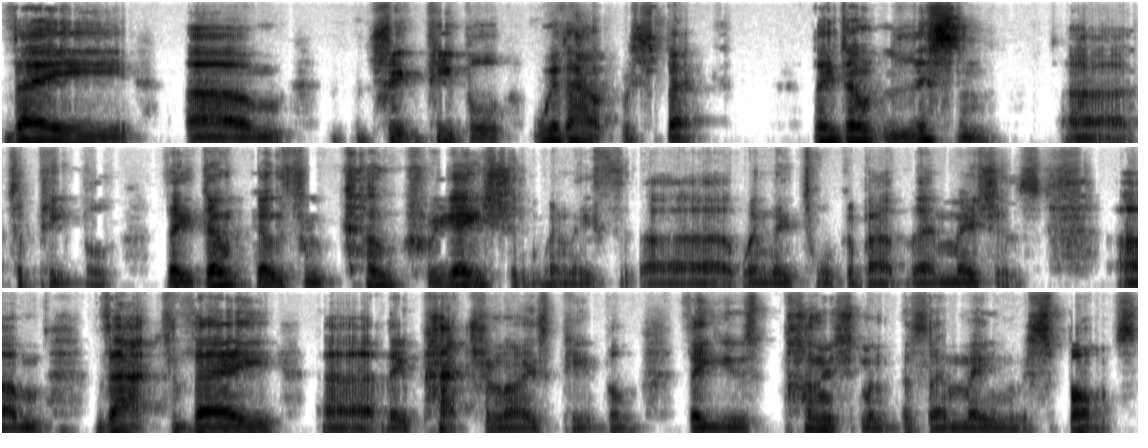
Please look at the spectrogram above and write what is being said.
They um, treat people without respect. They don't listen uh, to people. They don't go through co-creation when they uh, when they talk about their measures. Um, that they uh, they patronize people. They use punishment as their main response.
